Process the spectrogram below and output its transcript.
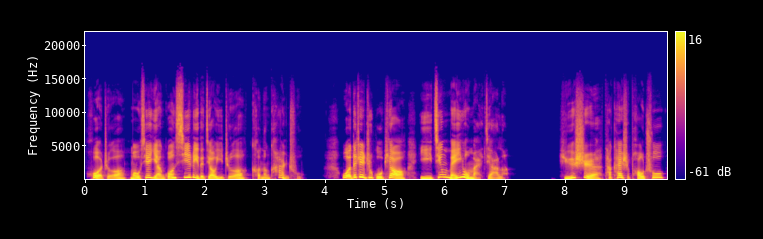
或者某些眼光犀利的交易者可能看出。我的这只股票已经没有买家了，于是他开始抛出，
